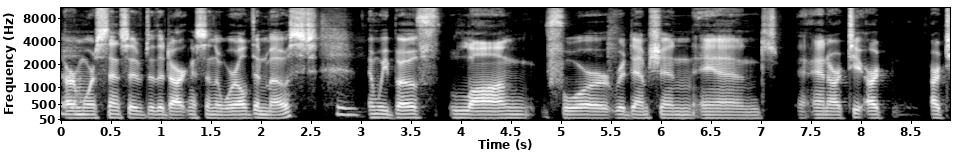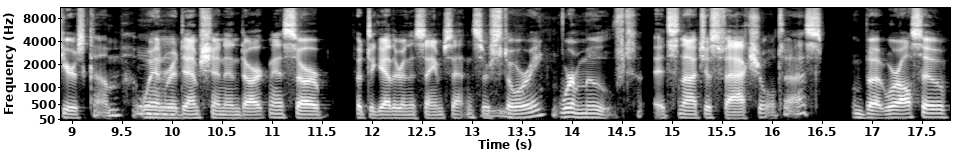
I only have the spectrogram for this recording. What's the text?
are Mm. more sensitive to the darkness in the world than most. Mm. And we both long for redemption and and our te- our our tears come when Mm. redemption and darkness are put together in the same sentence or Mm. story. We're moved. It's not just factual to us, but we're also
